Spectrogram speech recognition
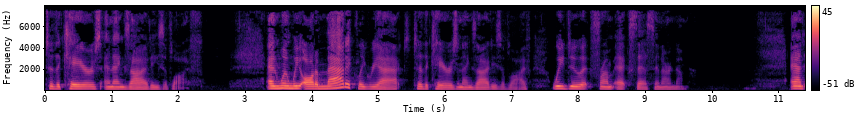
to the cares and anxieties of life. And when we automatically react to the cares and anxieties of life, we do it from excess in our number. And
